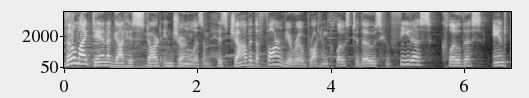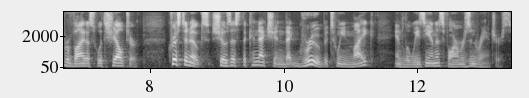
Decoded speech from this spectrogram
Though Mike Danna got his start in journalism, his job at the Farm Bureau brought him close to those who feed us, clothe us, and provide us with shelter. Kristen Oaks shows us the connection that grew between Mike and Louisiana's farmers and ranchers.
